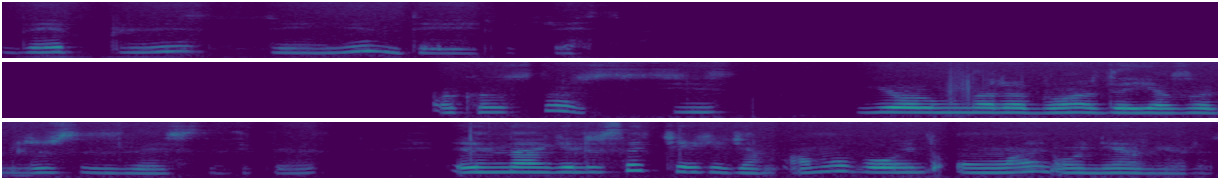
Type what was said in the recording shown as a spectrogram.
ve biz zengin değiliz resmen. Arkadaşlar siz yorumlara bu arada yazabilirsiniz ne istedikleriniz. Elimden gelirse çekeceğim ama bu oyunda online oynayamıyoruz.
